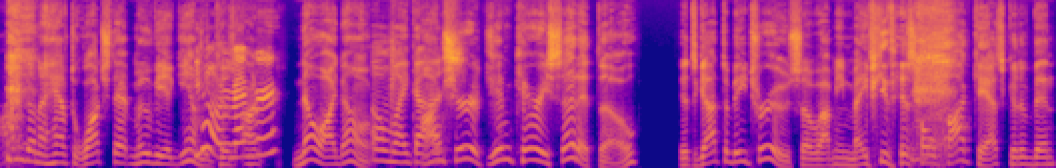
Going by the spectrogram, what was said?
I'm going to have to watch that movie again. You don't because I'm- remember? no, I don't. Oh my gosh. I'm sure if Jim Carrey said it, though, it's got to be true. So, I mean, maybe this whole podcast could have been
